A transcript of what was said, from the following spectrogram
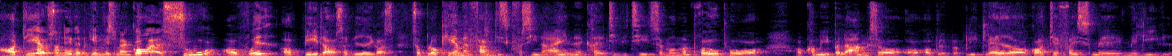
Og det er jo så netop igen, hvis man går og er sur og vred og bitter og så videre, ikke også, så blokerer man faktisk for sin egen øh, kreativitet. Så må man prøve på at, at komme i balance og, og, og blive glad og godt tilfreds med, med livet.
